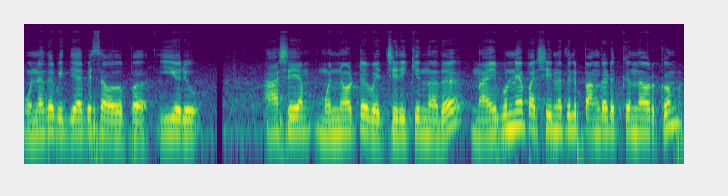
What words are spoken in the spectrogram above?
ഉന്നത വിദ്യാഭ്യാസ വകുപ്പ് ഈയൊരു ആശയം മുന്നോട്ട് വച്ചിരിക്കുന്നത്. നൈപുണ്യ പരിശീലനത്തിൽ പങ്കെടുക്കുന്നവർക്കും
